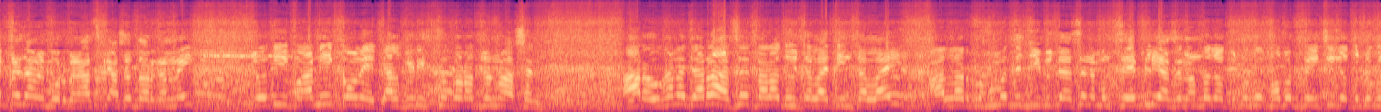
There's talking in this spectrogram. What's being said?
একটা জামে পড়বেন। আজকে আসার দরকার নেই। যদি পানি কমে, কালকে রিস্ক করার জন্য আসেন। আর ওখানে যারা আছে, তারা দুই তলায়, তিন তলায়, আল্লাহর রহমতে জীবিত আছেন এবং সেফলি আছেন। আমরা যতটুকু খবর পেয়েছি, যতটুকু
